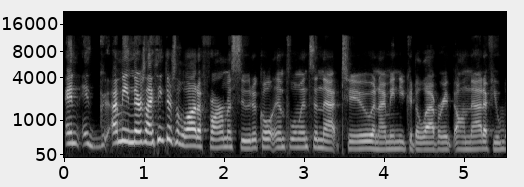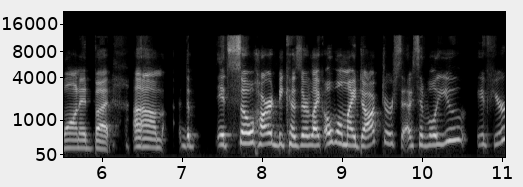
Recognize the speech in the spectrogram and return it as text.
and it, I mean, there's, I think there's a lot of pharmaceutical influence in that too. And I mean, you could elaborate on that if you wanted, but um, the it's so hard because they're like, oh, well, my doctor said, I said, well, you, if your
